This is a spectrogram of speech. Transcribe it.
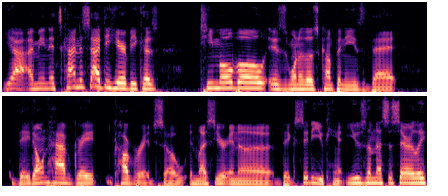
Yeah, I mean, it's kind of sad to hear because T-Mobile is one of those companies that they don't have great coverage. So unless you're in a big city, you can't use them necessarily.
